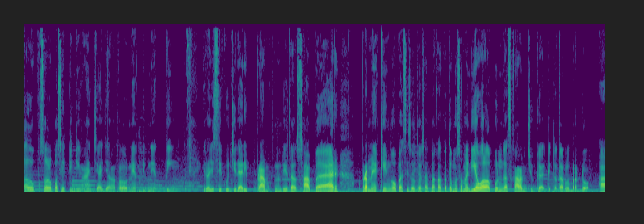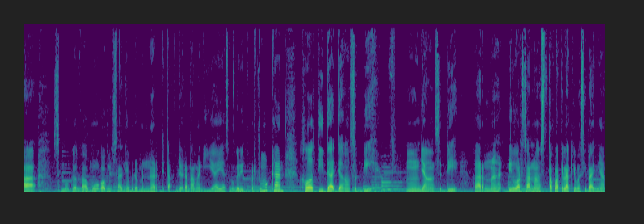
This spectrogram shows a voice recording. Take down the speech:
terlalu selalu positif thinking aja jangan terlalu netting netting. Itu aja sih kunci dari Pram nanti tetap sabar. Pram yakin kau pasti suatu saat bakal ketemu sama dia walaupun gak sekarang juga gitu. Terlalu berdoa semoga kamu kalau misalnya benar-benar ditakdirkan sama dia ya semoga dipertemukan. Kalau tidak jangan sedih. Hmm, jangan sedih karena di luar sana stok laki-laki masih banyak.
